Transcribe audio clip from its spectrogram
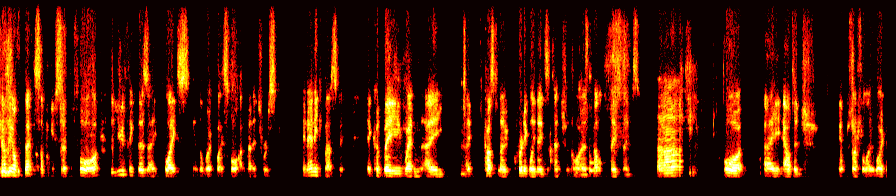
Coming off back to something you said before, do you think there's a place in the workplace for unmanaged risk in any capacity? It could be when a, a customer critically needs attention or a development needs things, Uh, or a outage infrastructure load work,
